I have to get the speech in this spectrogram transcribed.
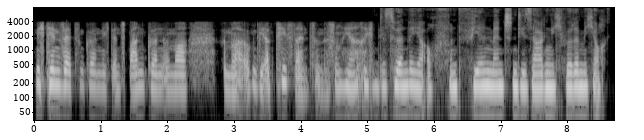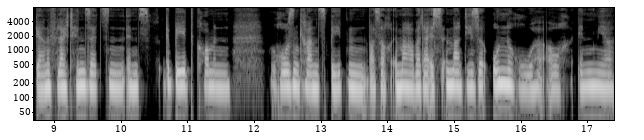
nicht hinsetzen können, nicht entspannen können, immer, immer irgendwie aktiv sein zu müssen. Ja, richtig. Das hören wir ja auch von vielen Menschen, die sagen, ich würde mich auch gerne vielleicht hinsetzen, ins Gebet kommen, Rosenkranz beten, was auch immer, aber da ist immer diese Unruhe auch in mir,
